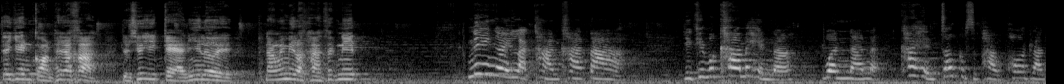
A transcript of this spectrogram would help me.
ใจะเย็นก่อนพะยะค่ะอย่าเชื่ออีแก่นี่เลย นางไม่มีหลักฐานสักนิด นี่ไงหลักฐานคาตา อย่าคิดว่าข้าไม่เห็นนะ วันนั้นอะข้าเห็นเจ้ากับสุพางพ่อรัก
